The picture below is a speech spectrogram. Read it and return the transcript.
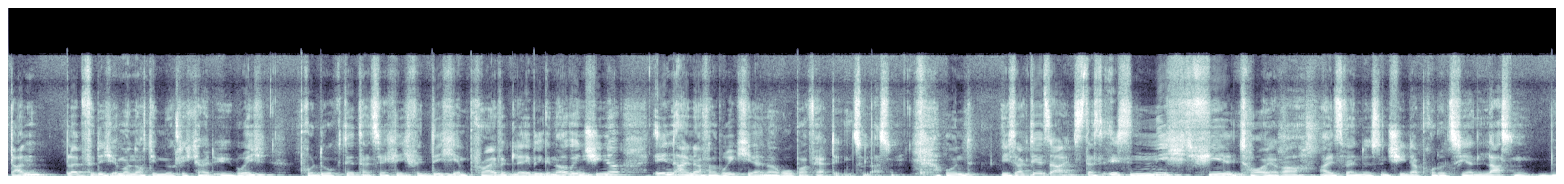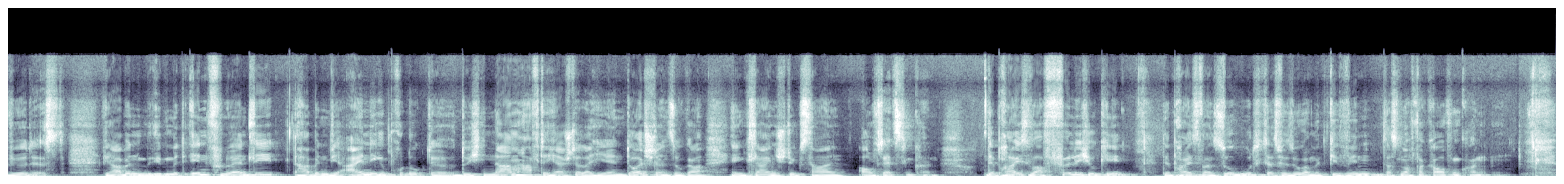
Dann bleibt für dich immer noch die Möglichkeit übrig, Produkte tatsächlich für dich im Private Label, genau wie in China, in einer Fabrik hier in Europa fertigen zu lassen. Und ich sage dir jetzt eins, das ist nicht viel teurer, als wenn du es in China produzieren lassen würdest. Wir haben mit Influently haben wir einige Produkte durch namhafte Hersteller hier in Deutschland sogar in kleinen Stückzahlen aufsetzen können. Der Preis war völlig okay. Der Preis war so gut, dass wir sogar mit Gewinn das noch verkaufen konnten.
